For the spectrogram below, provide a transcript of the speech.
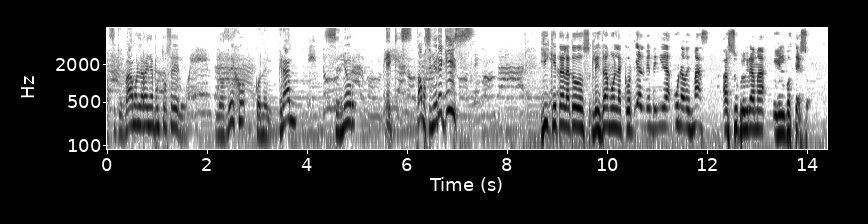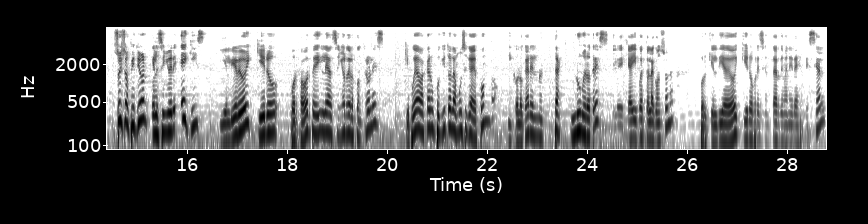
Así que vamos lagaña.cl. Los dejo con el gran señor X. ¡Vamos, señor X! ¿Y qué tal a todos? Les damos la cordial bienvenida una vez más a su programa El Bostezo. Soy su anfitrión, el señor X, y el día de hoy quiero, por favor, pedirle al señor de los controles que pueda bajar un poquito la música de fondo y colocar el track número 3 que le dejé ahí puesto en la consola, porque el día de hoy quiero presentar de manera especial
